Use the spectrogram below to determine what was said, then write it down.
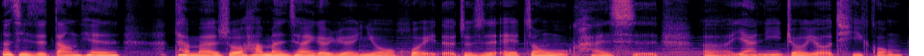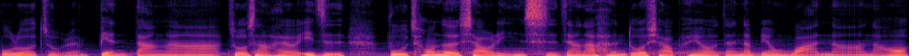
那其实当天坦白说，他们像一个园游会的，就是诶，中午开始，呃，雅尼就有提供部落主人便当啊，桌上还有一直补充的小零食。然后很多小朋友在那边玩啊，然后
